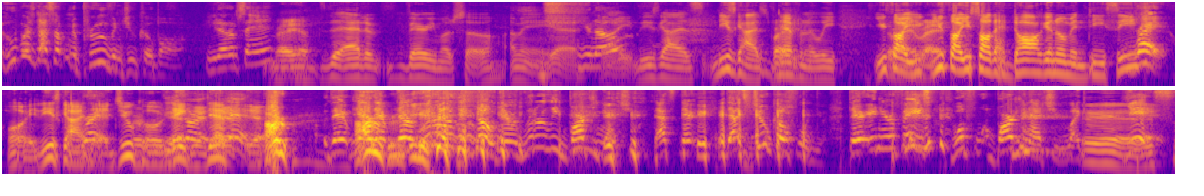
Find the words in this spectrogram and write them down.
Hooper's got something to prove in JUCO ball. You know what I'm saying? Right. Yeah. That uh, very much so. I mean, yeah. You know? like, these guys. These guys Right. definitely. You thought Right, you, right. you thought you saw that dog in them in DC, Right. Boy, these guys Right. at JUCO, they yeah, definitely. yeah, yeah. They're, yeah, they're, they're literally no, they're literally barking at you. That's their that's JUCO for you. They're in your face, wolf barking at you like yeah. Yes.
